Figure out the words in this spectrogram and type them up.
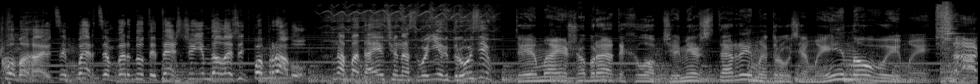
Помагаю цим перцям вернути те, що їм належить по праву. Нападаючи на своїх друзів? Ти маєш обрати, хлопче, між старими друзями і новими. За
